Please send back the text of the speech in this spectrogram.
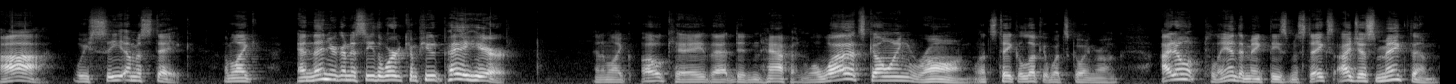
Ah, we see a mistake. I'm like, and then you're going to see the word compute pay here. And I'm like, okay, that didn't happen. Well, what's going wrong? Let's take a look at what's going wrong. I don't plan to make these mistakes, I just make them.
